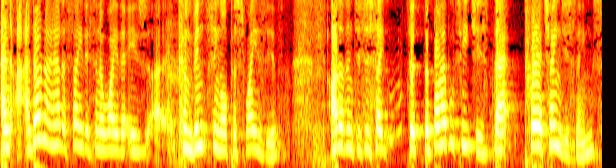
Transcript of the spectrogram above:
and I don't know how to say this in a way that is uh, convincing or persuasive, other than to just say that the Bible teaches that prayer changes things.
